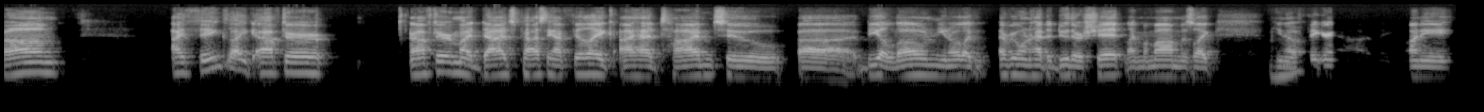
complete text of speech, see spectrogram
Um, I think like after after my dad's passing, I feel like I had time to uh, be alone. You know, like everyone had to do their shit. Like my mom was like, you mm-hmm. know, figuring out how to make money,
